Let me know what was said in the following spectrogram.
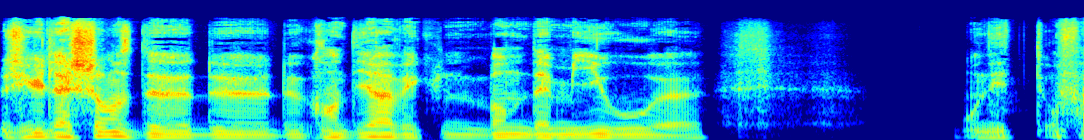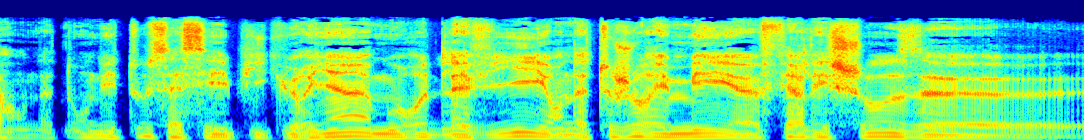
j'ai eu la chance de, de, de, grandir avec une bande d'amis où euh, on est, enfin, on, a, on est tous assez épicuriens, amoureux de la vie, et on a toujours aimé euh, faire les choses euh,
